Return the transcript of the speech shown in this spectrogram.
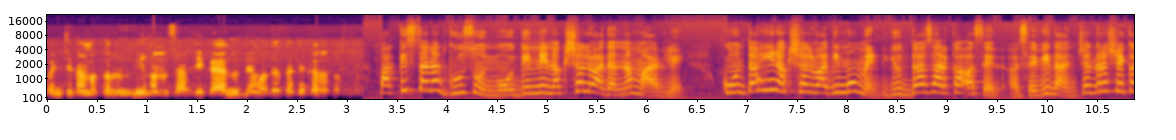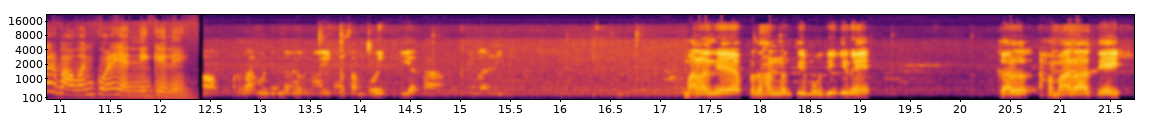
पंचनामा करून नियमानुसार जे काय अनुज्ञा मदत आहे ते करत असतो. पाकिस्तानात घुसून मोदींनी नक्षलवाद्यांना मारले. कोणताही नक्षलवादी मुवमेंट युद्धासारखा असेल असे विधान चंद्रशेखर बावनकुळे यांनी केले. प्रधानमंत्री मोदी माननीय प्रधानमंत्री मोदी जी ने कल हमारा देश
